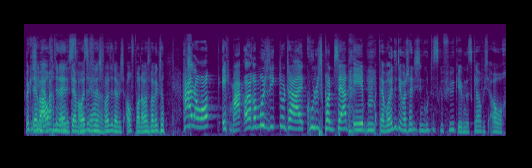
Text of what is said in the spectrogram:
wirklich, Der war auch nett, der wollte, ja. vielleicht wollte der mich aufbauen, aber es war wirklich so, hallo, ich mag eure Musik total, cooles Konzert eben. Der wollte dir wahrscheinlich ein gutes Gefühl geben, das glaube ich auch.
